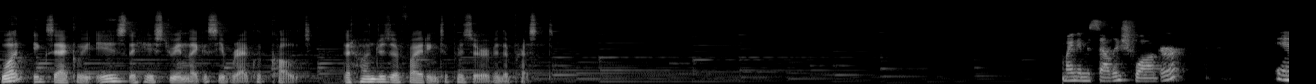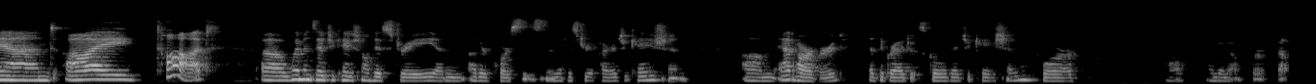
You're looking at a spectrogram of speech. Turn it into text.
What exactly is the history and legacy of Radcliffe College that hundreds are fighting to preserve in the present? My name is Sally Schwager, and I taught uh, women's educational history and other courses in the history of higher education um, at Harvard at the Graduate School of Education for, oh, I don't know, for about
